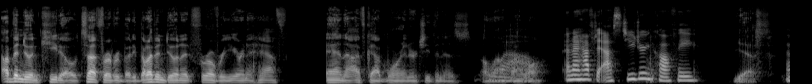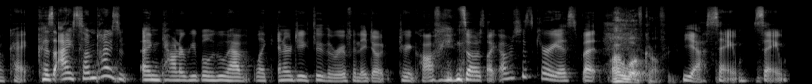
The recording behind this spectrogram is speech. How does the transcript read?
I've been doing keto. It's not for everybody, but I've been doing it for over a year and a half, and I've got more energy than is allowed by law. And I have to ask, do you drink coffee? Yes. Okay. Because I sometimes encounter people who have like energy through the roof and they don't drink coffee. And so I was like, I was just curious. But I love coffee. yeah, same, same.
